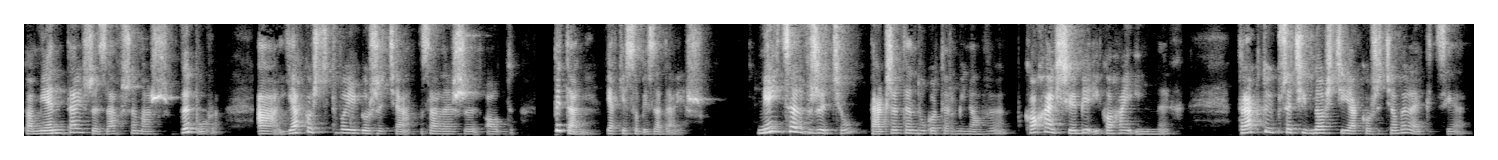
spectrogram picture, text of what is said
Pamiętaj, że zawsze masz wybór, a jakość Twojego życia zależy od pytań, jakie sobie zadajesz. Miej cel w życiu, także ten długoterminowy. Kochaj siebie i kochaj innych. Traktuj przeciwności jako życiowe lekcje.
